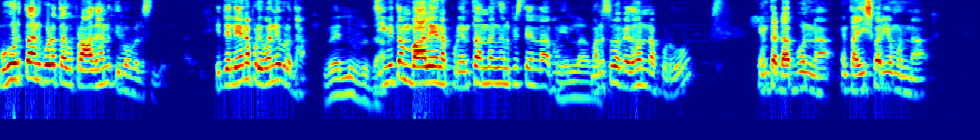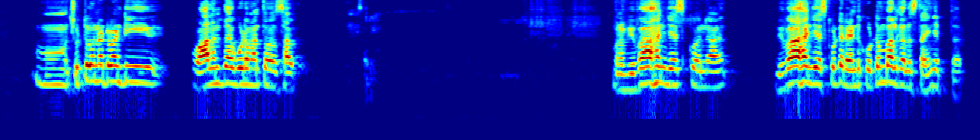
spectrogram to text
ముహూర్తానికి కూడా తగు ప్రాధాన్యత ఇవ్వవలసిందే. ఇది లేనప్పుడు ఇవన్నీ వృధా. జీవితం బాగాలేనప్పుడు ఎంత అందంగా అనిపిస్తే ఏం లాభం? మనసులో వ్యధ ఉన్నప్పుడు ఎంత డబ్బు ఉన్నా ఎంత ఐశ్వర్యం ఉన్నా చుట్టూ ఉన్నటువంటి వాళ్ళంతా కూడా మనతో సారీ మనం వివాహం చేసుకొని వివాహం చేసుకుంటే రెండు కుటుంబాలు కలుస్తాయని చెప్తారు.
